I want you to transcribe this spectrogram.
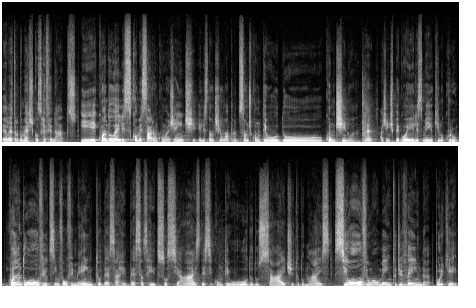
eletrodomésticos refinados. E quando eles começaram com a gente, eles não tinham uma produção de conteúdo contínua, né? A gente pegou eles meio que no cru. Quando houve o desenvolvimento dessa, dessas redes sociais, desse conteúdo, do site e tudo mais, se houve um aumento de venda. Por quê?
